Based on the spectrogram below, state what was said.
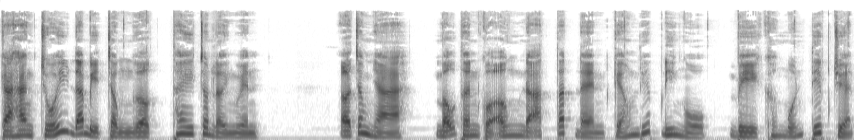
Cả hàng chuối đã bị trồng ngược thay cho lời nguyền. Ở trong nhà, mẫu thân của ông đã tắt đèn kéo liếp đi ngủ vì không muốn tiếp chuyện.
